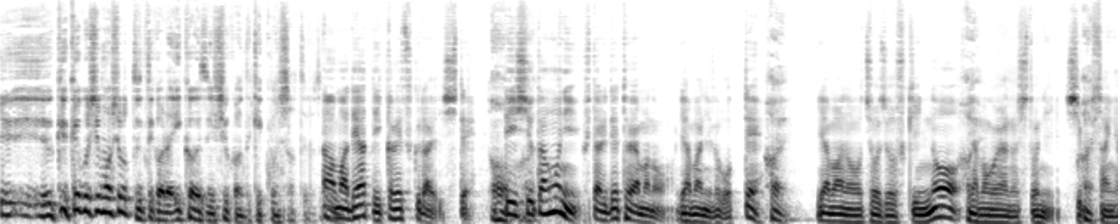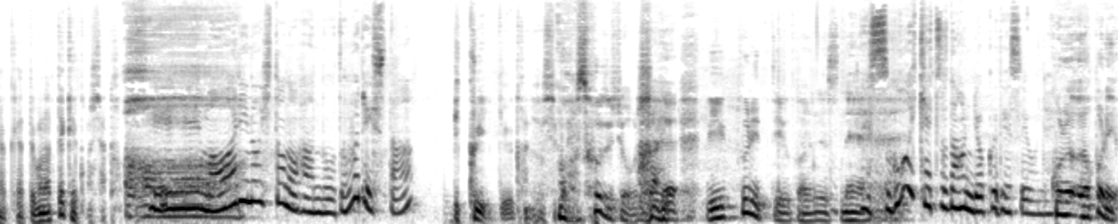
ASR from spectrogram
えー、結婚しましょうって言ってから1ヶ月1週間で結婚したってあ、まあ出会って1ヶ月くらいして、で、1週間後に2人で富山の山に登って、はい。山の頂上付近の山小屋の人に渋三役やってもらって結婚したと。はい、へえ、周りの人の反応どうでした？びっくりっていう感じですよね。まあそうでしょうね。はい、びっくりっていう感じですね。すごい決断力ですよね。これやっぱり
